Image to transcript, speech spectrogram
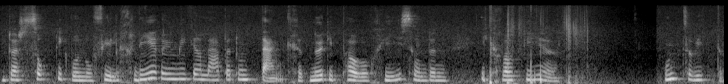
Und du hast solche, die noch viel kleinräumiger leben und denken, nicht in Parochie, sondern in Quartieren und so weiter.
